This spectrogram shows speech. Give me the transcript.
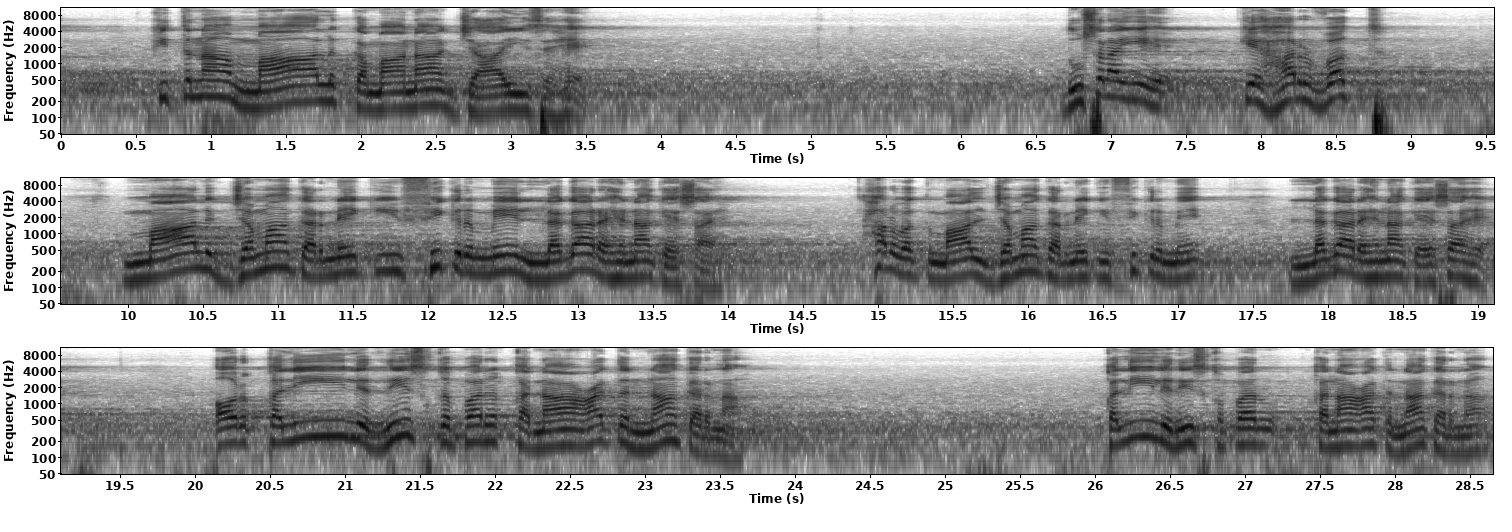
کتنا مال کمانا جائز ہے؟ دوسرا یہ ہے کہ ہر وقت مال جمع کرنے کی فکر میں لگا رہنا کیسا ہے؟ ہر وقت مال جمع کرنے کی فکر میں لگا رہنا کیسا ہے؟ اور قلیل رزق پر قناعت نہ کرنا، قلیل رزق پر قناعت نہ کرنا،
